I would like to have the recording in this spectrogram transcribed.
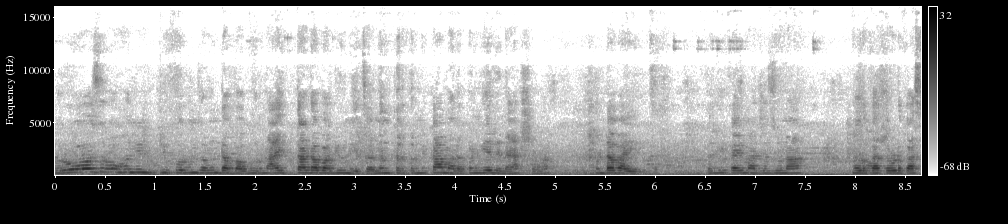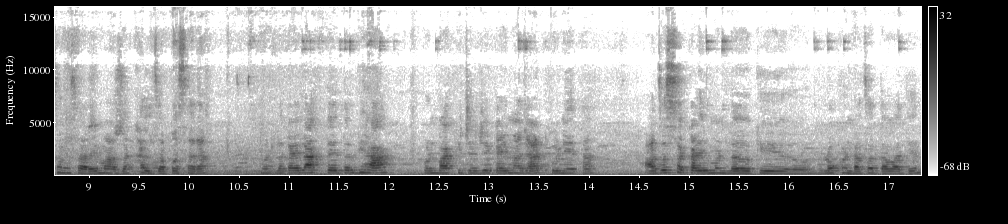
रोज रोहन एंट्री करून जाऊन डबा भरून ऐकता डबा घेऊन यायचा. नंतर तर मी कामाला पण गेले नाही आश्रमात पण डबा यायचा. तर ही काही माझ्या जुना मोडका तोडका संसार आहे माझा खालचा पसारा. म्हटलं काय लागतंय तर घ्या पण बाकीच्या जे काही माझ्या आठवणी येतात आजच सकाळी म्हटलं की लोखंडाचा तवा तेल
